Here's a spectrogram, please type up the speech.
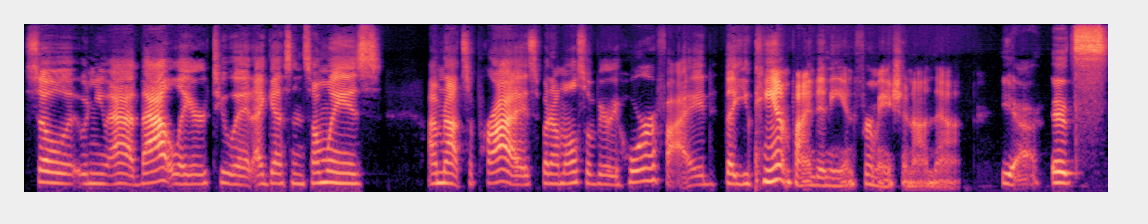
So when you add that layer to it i guess in some ways i'm not surprised but i'm also very horrified that you can't find any information on that. Yeah it's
